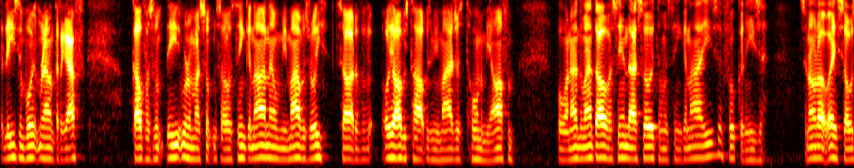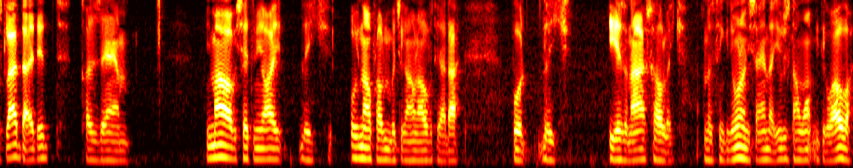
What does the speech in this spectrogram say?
at least invite him around to the gaff, go for something to eat with him or something. So I was thinking, oh, no, my ma was right. Sort of, I always thought it was my ma just turning me off him. But when I went over seeing that side, I was thinking, ah, he's a fucking easy. So know that way. So I was glad that I did, because um, my mum always said to me, I like, I've no problem with you going over to your dad, but like, he is an asshole, like. And I was thinking, you're only saying that, you just don't want me to go over.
